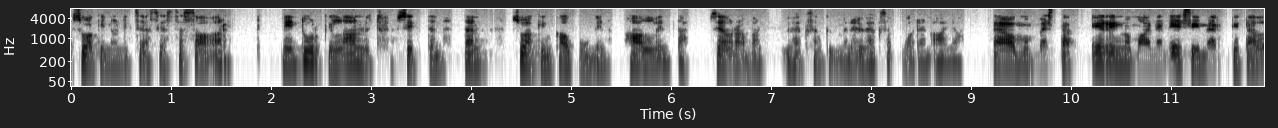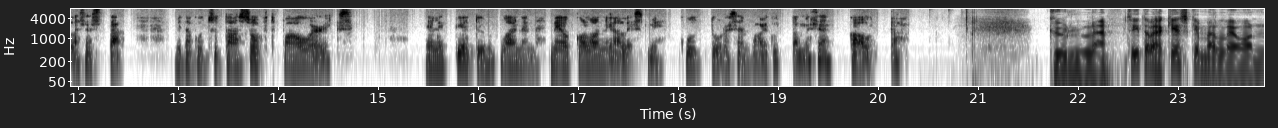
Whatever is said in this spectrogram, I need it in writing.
Suokin on itse asiassa saari. Niin Turkilla on nyt sitten tämän Suokin kaupungin hallinta seuraavan 99 vuoden ajan. Tämä on mun mielestä erinomainen esimerkki tällaisesta, mitä kutsutaan soft poweriksi, eli tietynlainen neokolonialismi kulttuurisen vaikuttamisen kautta. Kyllä. Siitä vähän keskemmälle on,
